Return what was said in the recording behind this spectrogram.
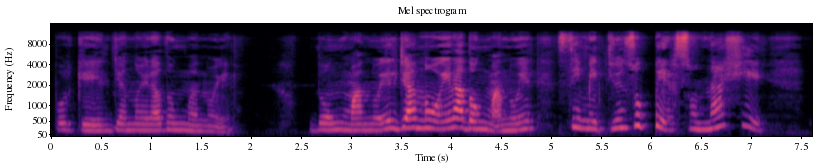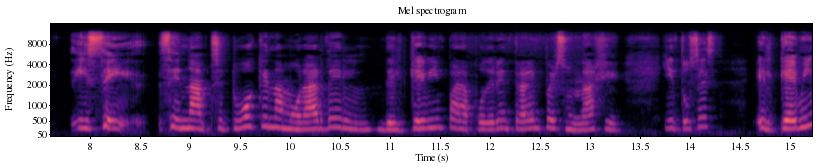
Porque él ya no era don Manuel. Don Manuel ya no era don Manuel. Se metió en su personaje. Y se, se, se tuvo que enamorar del, del Kevin para poder entrar en personaje. Y entonces el Kevin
